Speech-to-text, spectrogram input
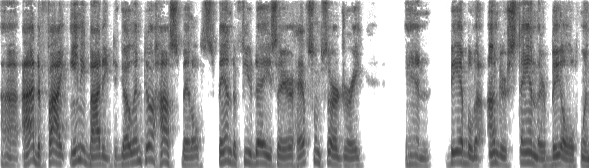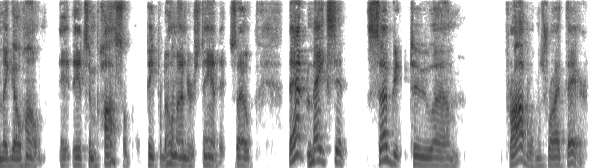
Uh, I defy anybody to go into a hospital, spend a few days there, have some surgery, and be able to understand their bill when they go home. It, it's impossible. People don't understand it. So that makes it subject to um, problems right there.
